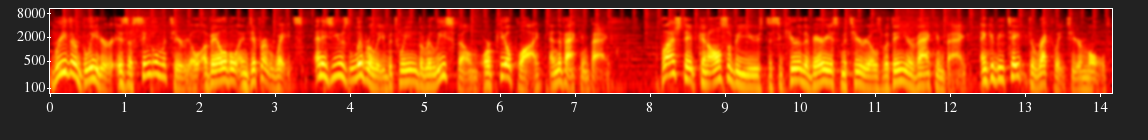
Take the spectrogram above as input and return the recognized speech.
Breather Bleeder is a single material available in different weights and is used liberally between the release film or peel ply and the vacuum bag. Flash tape can also be used to secure the various materials within your vacuum bag and can be taped directly to your mold.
